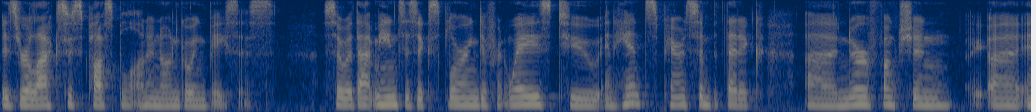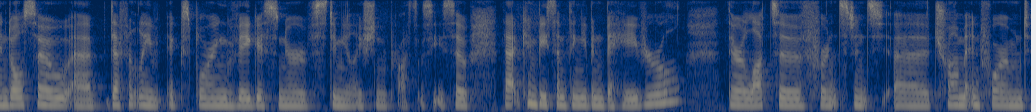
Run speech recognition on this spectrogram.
as relaxed as possible on an ongoing basis. So, what that means is exploring different ways to enhance parasympathetic uh, nerve function uh, and also uh, definitely exploring vagus nerve stimulation processes. So, that can be something even behavioral. There are lots of, for instance, uh, trauma informed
